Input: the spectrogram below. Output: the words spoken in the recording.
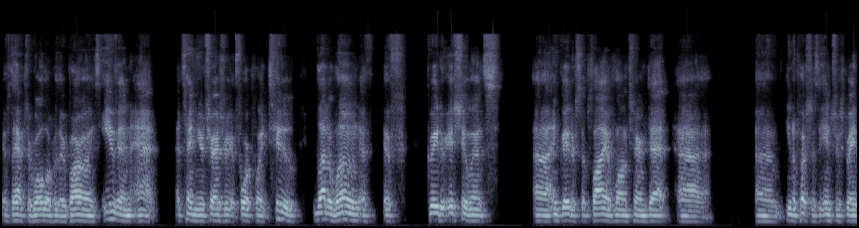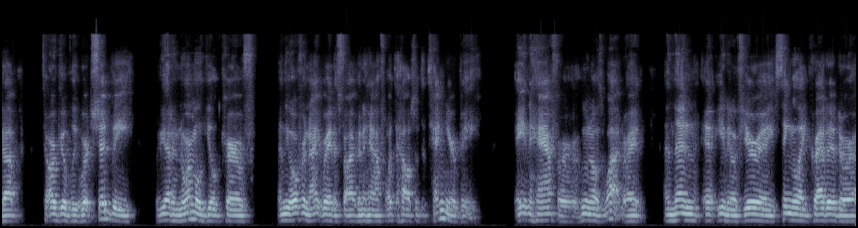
if they have to roll over their borrowings, even at a 10 year treasury at 4.2, let alone if, if greater issuance uh, and greater supply of long term debt, uh, um, you know, pushes the interest rate up to arguably where it should be. If you had a normal yield curve and the overnight rate is five and a half, what the hell should the 10 year be? Eight and a half or who knows what, right? And then, uh, you know, if you're a single A credit or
